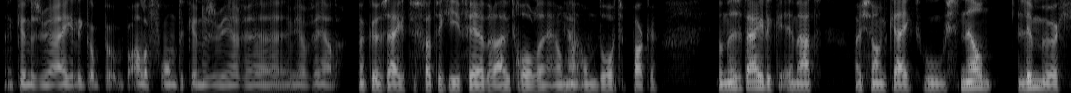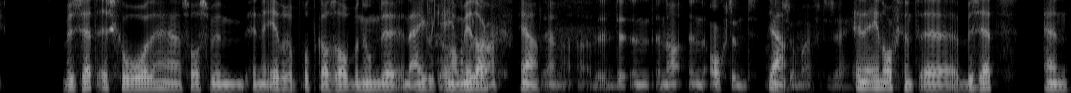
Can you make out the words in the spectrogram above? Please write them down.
dan kunnen ze weer eigenlijk op, op alle fronten kunnen ze weer, eh, weer verder. Dan kunnen ze eigenlijk de strategie verder uitrollen om, Ja. om door te pakken. Dan is het eigenlijk inderdaad, als je dan kijkt hoe snel Limburg bezet is geworden, hè, zoals we in een eerdere podcast al benoemden, in eigenlijk één middag. dag. Ja, Ja, nou, de- een, een, een ochtend, om Ja. het zo maar even te zeggen. in één ochtend eh, bezet en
